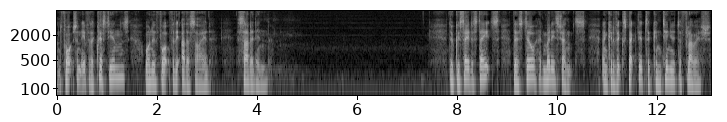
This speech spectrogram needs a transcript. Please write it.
unfortunately for the Christians, one who fought for the other side, Saladin. The Crusader states, though still had many strengths, and could have expected to continue to flourish.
